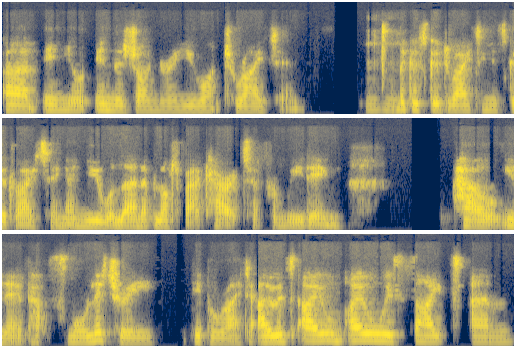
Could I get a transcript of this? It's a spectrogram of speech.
um, in your in the genre you want to write in mm-hmm. because good writing is good writing and you will learn a lot about character from reading how you know perhaps more literary people write it i would i, I always cite um,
